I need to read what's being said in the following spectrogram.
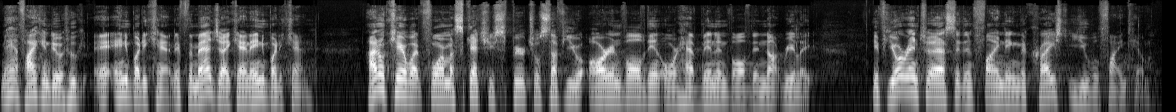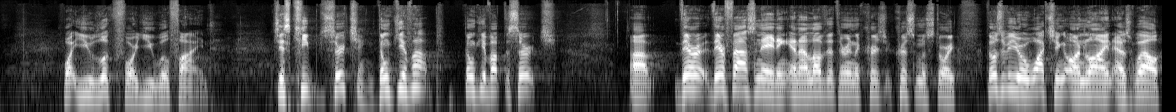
Man, if I can do it, who, anybody can. If the Magi can, anybody can. I don't care what form of sketchy spiritual stuff you are involved in or have been involved in, not really. If you're interested in finding the Christ, you will find him. What you look for, you will find. Just keep searching. Don't give up. Don't give up the search. Uh, they're, they're fascinating, and I love that they're in the Christmas story. Those of you who are watching online as well,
